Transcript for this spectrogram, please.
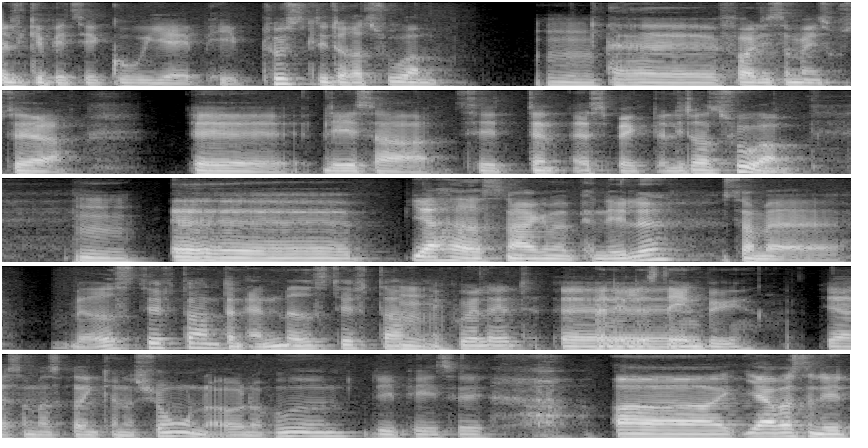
LGBTQIAP plus litteratur, mm. øh, for ligesom at introducere øh, læsere til den aspekt af litteratur. Mm. Øh, jeg havde snakket med Pernille, som er medstifteren, den anden medstifter mm. af Quillet. Øh, Pernille Stenby. Ja, som har skrevet Inkarnation og Under Huden, lige pt. Og jeg var sådan lidt,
